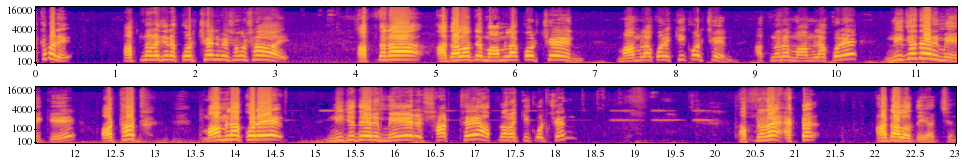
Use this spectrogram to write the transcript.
একেবারে। আপনারা যেটা করছেন মেসমশাই আপনারা আদালতে মামলা করছেন। মামলা করে কি করছেন? আপনারা মামলা করে নিজেদের মেয়েকে, অর্থাৎ মামলা করে নিজেদের মেয়ের স্বার্থে আপনারা কি করছেন? আপনারা একটা আদালতে যাচ্ছেন।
